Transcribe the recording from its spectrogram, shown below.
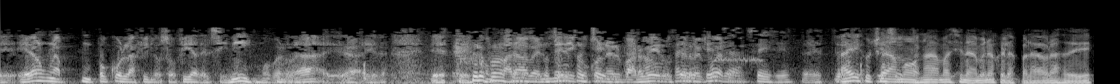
eh, era una, un poco la filosofía del cinismo, ¿verdad? Era, este, comparaba el médico con el barbero, ¿usted recuerda? Sí, sí. Este, Ahí escuchábamos nada más y nada menos que las palabras de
